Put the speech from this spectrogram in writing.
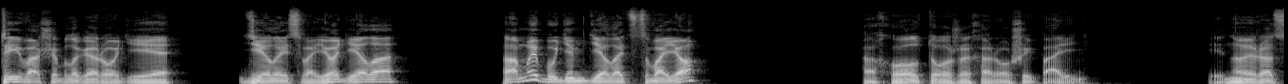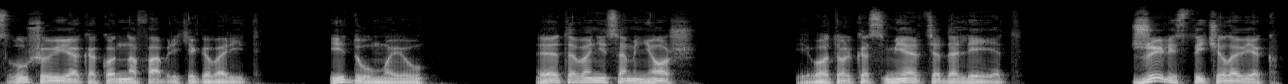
ты, ваше благородие, делай свое дело, а мы будем делать свое. Ахол тоже хороший парень. Иной раз слушаю я, как он на фабрике говорит, и думаю, этого не сомнешь, его только смерть одолеет жилистый человек.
